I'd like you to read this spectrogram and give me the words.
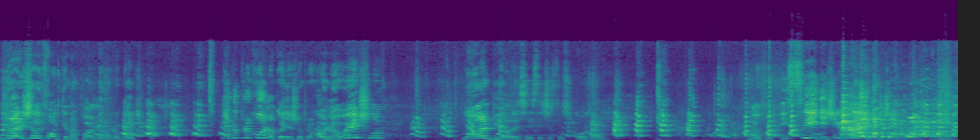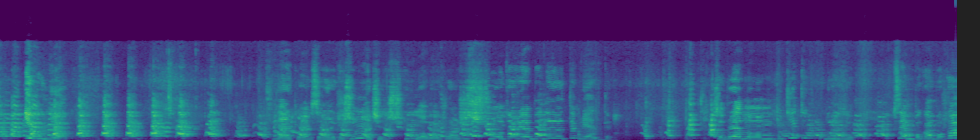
Вже вирішили фотки на пам'ять зробити. Ні, ну прикольно, звісно, прикольно вийшло. Ну, обігалися, якщо чесно, з козами. Ну, і сидячи, і лежачи, і будь-як. Я не понял, все, я кашлянула, чи чхнула, бо якщо вона щось чхнула, то я буду таблетки. Все, приятного вам аппетиту, друзі. Всім пока-пока,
